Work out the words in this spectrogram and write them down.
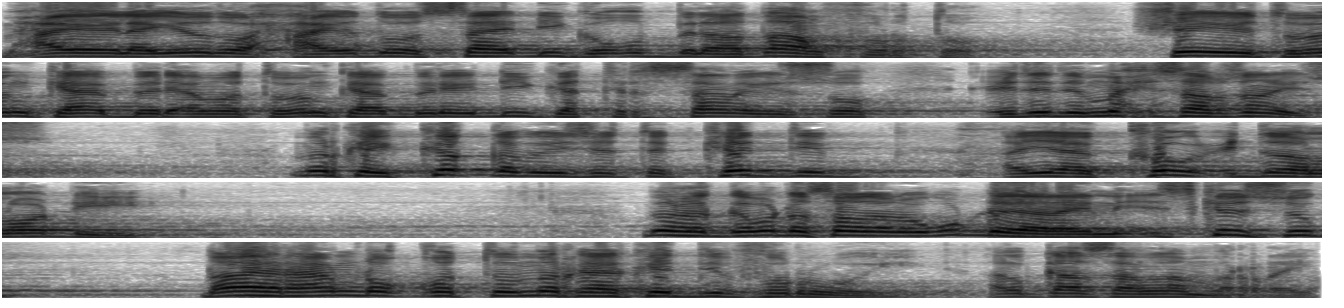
Maxaa yeele iyadoo xaayadoo saa dhiigga u bil haddaan furto shan iyo tobankaa beri ama tobankaa beri dhiigga tirsanayso ciddadii ma xisaabsanayso. Markay ka qabaysato kadib ayaa kow ciddada loo dhihi. Marka gabadha sadan ugu dheerayna iska sug daahir ha noqoto markaa kadib fur wey halkaasaan la maray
